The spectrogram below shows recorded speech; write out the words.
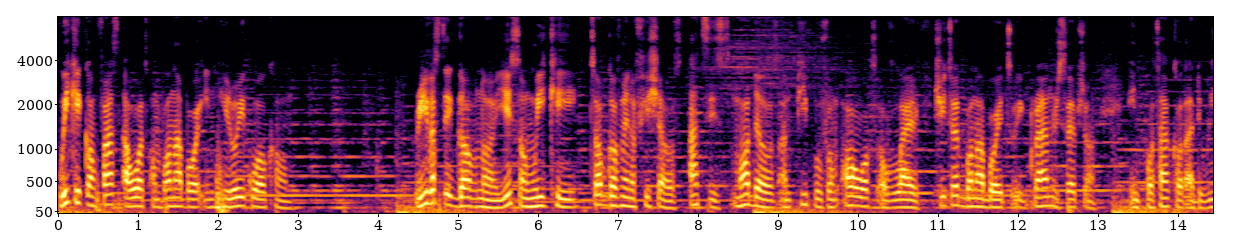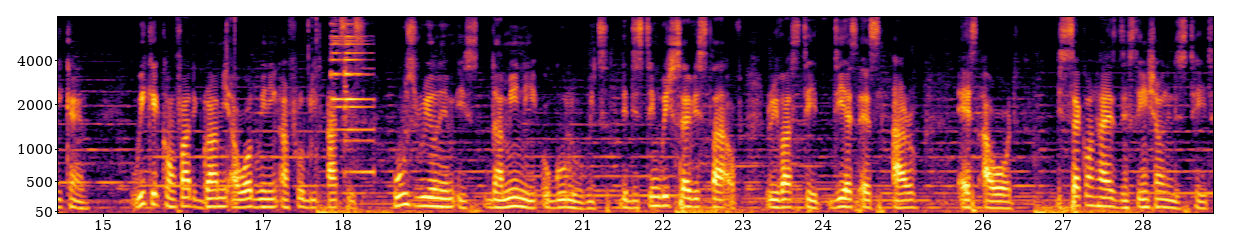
Wike confers awards on Burna Boy in heroic welcome. River State Governor Nyesom Wike, top government officials, artists, models, and people from all walks of life treated Burna Boy to a grand reception in Port Harcourt at the weekend. Wike conferred the Grammy award-winning Afrobeat artist, whose real name is Damini Ogulu, with the Distinguished Service Star of River State DSSRS Award, the second highest distinction in the state.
